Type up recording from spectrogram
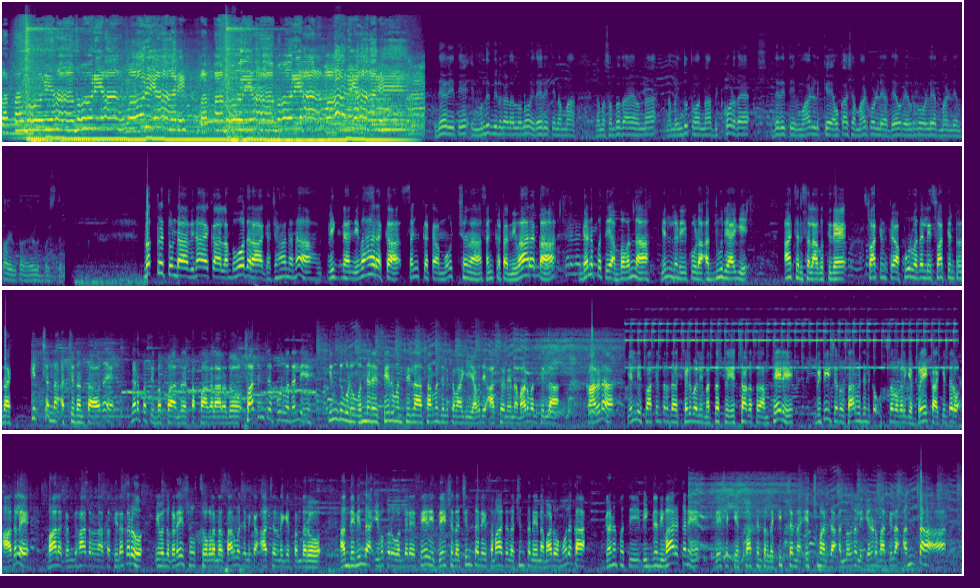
Papa Moria, Moria, Moria re. Papa Moria, Moria, Moria re. ಇದೇ ರೀತಿ ಇನ್ನು ಮುಂದಿನ ದಿನಗಳಲ್ಲೂ ಇದೇ ರೀತಿ ನಮ್ಮ ನಮ್ಮ ಸಂಪ್ರದಾಯವನ್ನು ನಮ್ಮ ಹಿಂದುತ್ವವನ್ನು ಬಿಟ್ಕೊಡದೆ ಇದೇ ರೀತಿ ಮಾಡಲಿಕ್ಕೆ ಅವಕಾಶ ಮಾಡಿಕೊಡ್ಲಿ ಆ ದೇವರು ಎಲ್ರಿಗೂ ಒಳ್ಳೆಯದು ಮಾಡಲಿ ಅಂತ ಹೇಳ್ತಾ ಹೇಳಿದ್ ಬಯಸ್ತೇನೆ ವಕ್ರತುಂಡ ವಿನಾಯಕ ಲಂಬೋದರ ಗಜಾನನ ವಿಘ್ನ ನಿವಾರಕ ಸಂಕಟ ಮೋಚನ ಸಂಕಟ ನಿವಾರಕ ಗಣಪತಿ ಹಬ್ಬವನ್ನ ಎಲ್ಲೆಡೆ ಕೂಡ ಅದ್ಧೂರಿಯಾಗಿ ಆಚರಿಸಲಾಗುತ್ತಿದೆ. ಸ್ವಾತಂತ್ರ್ಯ ಪೂರ್ವದಲ್ಲಿ ಸ್ವಾತಂತ್ರ್ಯದ ಕಿಚ್ಚನ್ನ ಹಚ್ಚಿದಂತವನೇ ಗಣಪತಿ ಬಪ್ಪ ಅಂದ್ರೆ ತಪ್ಪಾಗಲಾರದು. ಸ್ವಾತಂತ್ರ್ಯ ಪೂರ್ವದಲ್ಲಿ ಹಿಂದೂಗಳು ಒಂದೆಡೆ ಸೇರುವಂತಿಲ್ಲ, ಸಾರ್ವಜನಿಕವಾಗಿ ಯಾವುದೇ ಆಚರಣೆಯನ್ನ ಮಾಡುವಂತಿಲ್ಲ. ಕಾರಣ ಎಲ್ಲಿ ಸ್ವಾತಂತ್ರ್ಯದ ಚಳುವಳಿ ಮತ್ತಷ್ಟು ಹೆಚ್ಚಾಗುತ್ತೋ ಅಂಥೇಳಿ ಬ್ರಿಟಿಷರು ಸಾರ್ವಜನಿಕ ಉತ್ಸವಗಳಿಗೆ ಬ್ರೇಕ್ ಹಾಕಿದ್ದರು. ಆಗಲೇ ಬಾಲ ಗಂಗಾಧರನಾಥ ತಿಲಕರು ಈ ಒಂದು ಗಣೇಶೋತ್ಸವಗಳನ್ನು ಸಾರ್ವಜನಿಕ ಆಚರಣೆಗೆ ತಂದರು. ಅಂದಿನಿಂದ ಯುವಕರು ಒಂದೆಡೆ ಸೇರಿ ದೇಶದ ಚಿಂತನೆ, ಸಮಾಜದ ಚಿಂತನೆಯನ್ನು ಮಾಡುವ ಮೂಲಕ ಗಣಪತಿ ವಿಘ್ನ ನಿವಾರಕನೇ ದೇಶಕ್ಕೆ ಸ್ವಾತಂತ್ರ್ಯದ ಕಿಚ್ಚನ್ನ ಹೆಚ್ಚು ಮಾಡಿದ ಅನ್ನೋದ್ರಲ್ಲಿ ಎರಡು ಮಾತಿಲ್ಲ. ಅಂತಹ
